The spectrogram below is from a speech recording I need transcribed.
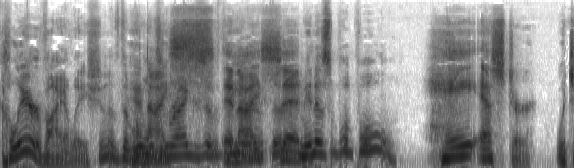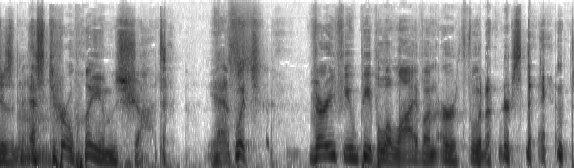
clear violation of the And rules I and s- regs of the, and uh, I the said- municipal pool. Hey Esther, which is an Esther Williams shot. Yes. Which very few people alive on earth would understand.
